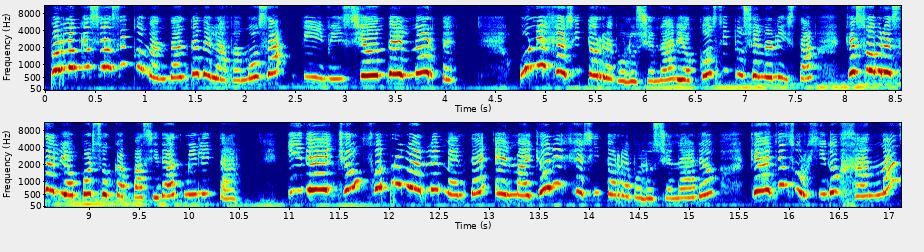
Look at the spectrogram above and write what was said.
por lo que se hace comandante de la famosa División del Norte, un ejército revolucionario constitucionalista que sobresalió por su capacidad militar y de hecho fue probablemente el mayor ejército revolucionario que haya surgido jamás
